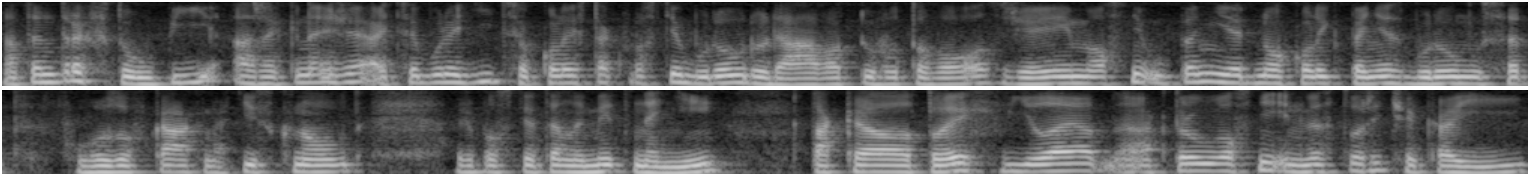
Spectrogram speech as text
na ten trh vstoupí a řekne, že ať se bude dít cokoliv, tak prostě budou dodávat tu hotovost, že je jim vlastně úplně jedno, kolik peněz budou muset v uvozovkách natisknout, že prostě ten limit není, tak eh, to je chvíle, na kterou vlastně investoři čekají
